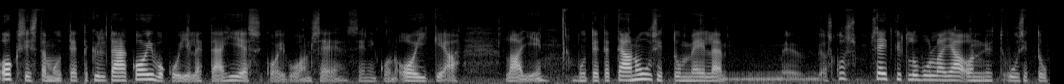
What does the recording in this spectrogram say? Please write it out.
oksista, mutta että kyllä tämä koivukujille, tämä hieskoivu on se, se niin kuin oikea laji. Mutta että tämä on uusittu meillä mm, joskus 70-luvulla ja on nyt uusittu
